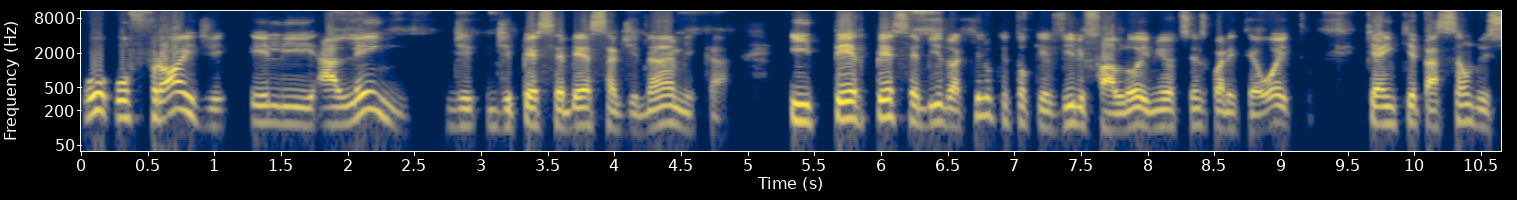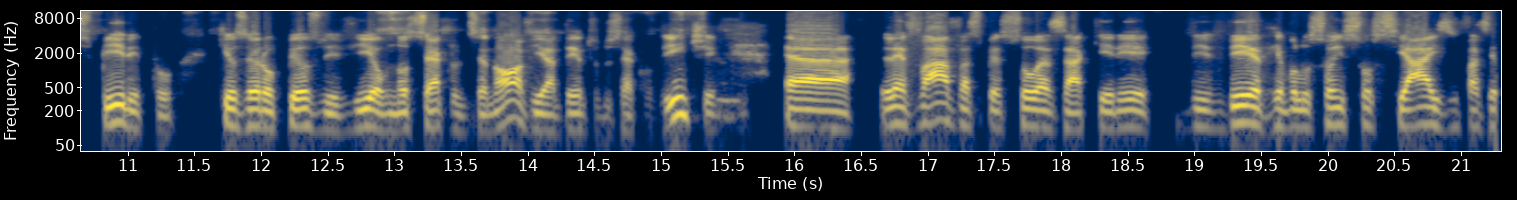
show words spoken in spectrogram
o, o Freud, ele, além de, de perceber essa dinâmica e ter percebido aquilo que Tocqueville falou em 1848, que é a inquietação do espírito que os europeus viviam no século XIX e dentro do século XX, é, levava as pessoas a querer viver revoluções sociais e fazer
